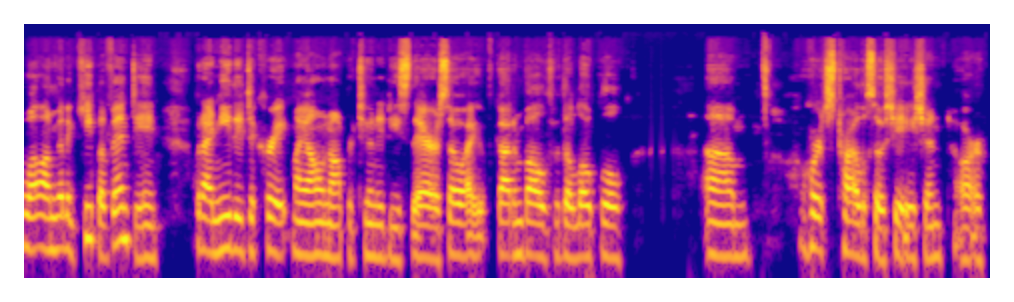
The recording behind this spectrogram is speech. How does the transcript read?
well, I'm going to keep eventing, but I needed to create my own opportunities there. So I got involved with a local um, horse trial association, or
